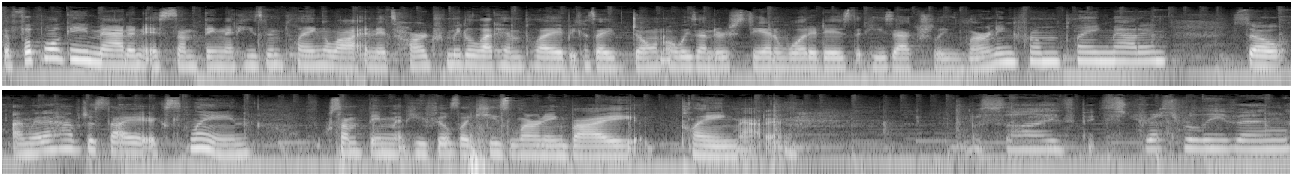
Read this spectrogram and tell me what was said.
the football game Madden is something that he's been playing a lot, and it's hard for me to let him play because I don't always understand what it is that he's actually learning from playing Madden. So I'm gonna have Josiah explain something that he feels like he's learning by playing Madden besides stress relieving,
